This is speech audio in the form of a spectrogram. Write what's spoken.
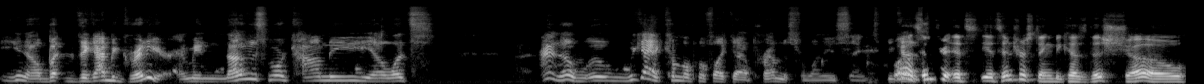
you know, but they gotta be grittier. I mean, none of this more comedy, you know, let's I don't know. We gotta come up with like a premise for one of these things. Because well, it's inter- it's it's interesting because this show,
